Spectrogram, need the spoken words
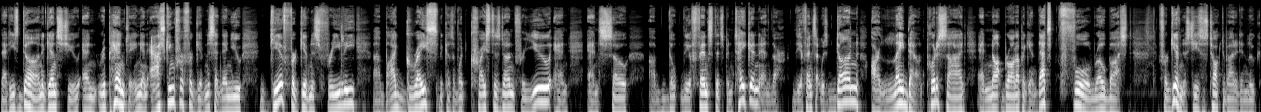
that he's done against you and repenting and asking for forgiveness. And then you give forgiveness freely uh, by grace because of what Christ has done for you. And, and so uh, the, the offense that's been taken and the, the offense that was done are laid down, put aside, and not brought up again. That's full, robust forgiveness. Jesus talked about it in Luke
